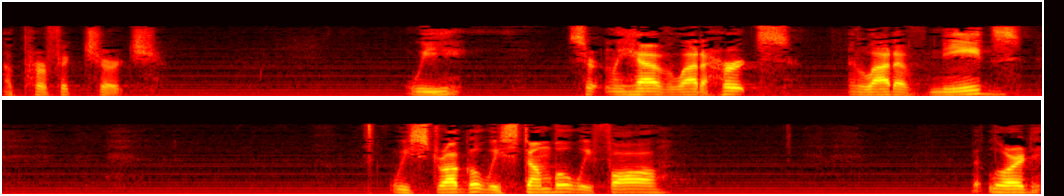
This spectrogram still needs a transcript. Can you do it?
a perfect church. We certainly have a lot of hurts and a lot of needs. We struggle, we stumble, we fall. But Lord,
